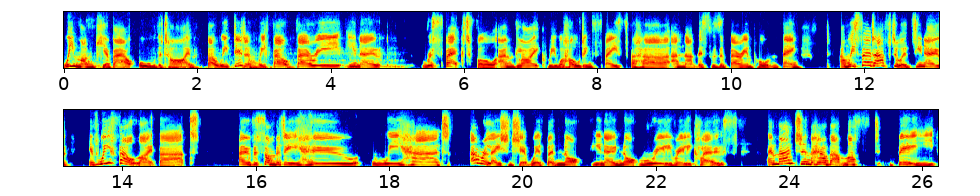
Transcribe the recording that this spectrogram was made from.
we monkey about all the time, but we didn't. We felt very, you know, respectful and like we were holding space for her and that this was a very important thing. And we said afterwards, you know, if we felt like that over somebody who we had a relationship with, but not, you know, not really, really close, imagine how that must be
